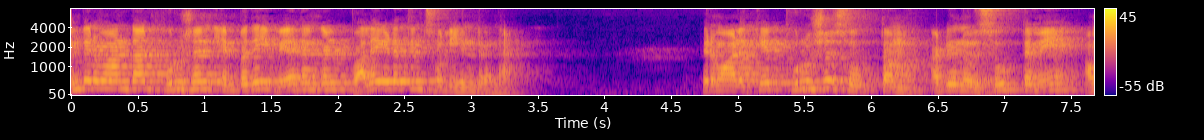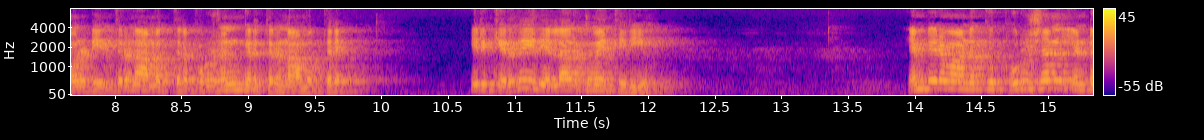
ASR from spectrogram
எம்பெருமான் தான் புருஷன் என்பதை வேதங்கள் பல இடத்தில் சொல்லுகின்றன பெருமாளுக்கே புருஷ சூக்தம் அப்படின்னு ஒரு சூக்தமே அவனுடைய திருநாமத்தில் புருஷன்கிற திருநாமத்தில் இருக்கிறது. இது எல்லாருக்குமே தெரியும். எம்பெருமானுக்கு புருஷன் என்ற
